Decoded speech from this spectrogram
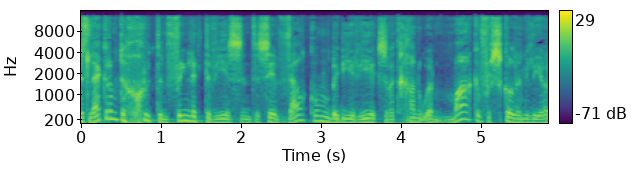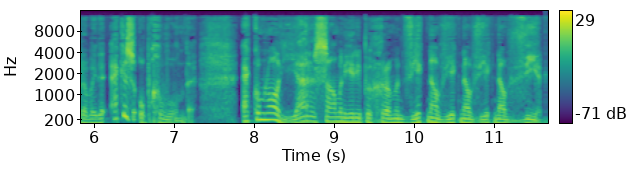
Dis lekker om te groet en vriendelik te wees en te sê welkom by die reeks wat gaan oor maak 'n verskil in die lewe daarby. Ek is opgewonde. Ek kom nou al jare saam in hierdie program en week na week na week na week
